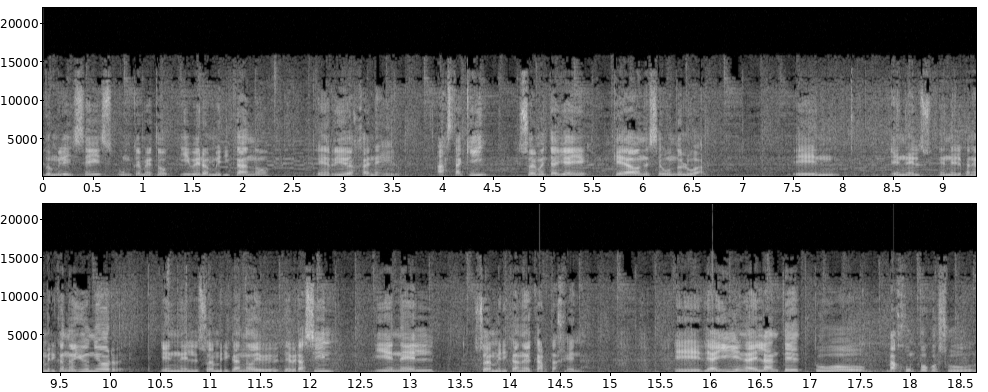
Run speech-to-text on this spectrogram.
2016, un Campeonato Iberoamericano en Río de Janeiro. Hasta aquí solamente había quedado en el segundo lugar. En, en el, en el Panamericano Junior, en el Sudamericano de, de Brasil y en el Sudamericano de Cartagena. Eh, de ahí en adelante tuvo, bajó un poco su,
